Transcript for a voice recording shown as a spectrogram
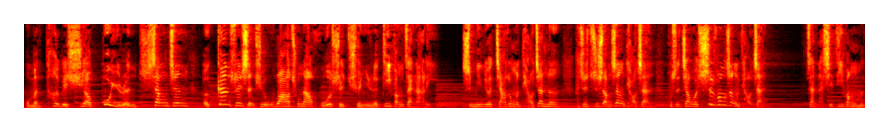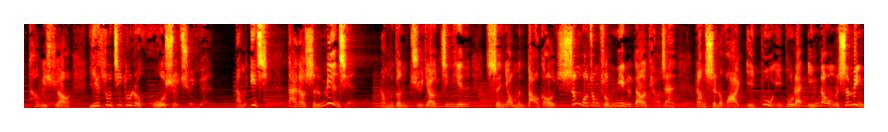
我们特别需要不与人相争，而跟随神去挖出那活水泉源的地方在哪里？是面对家中的挑战呢，还是职场上的挑战，或是教会侍奉上的挑战？在哪些地方我们特别需要耶稣基督的活水泉源？让我们一起带到神的面前，让我们更聚焦今天神要我们祷告生活中所面对到的挑战，让神的话一步一步来引导我们的生命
